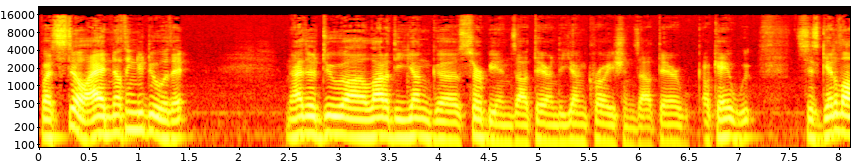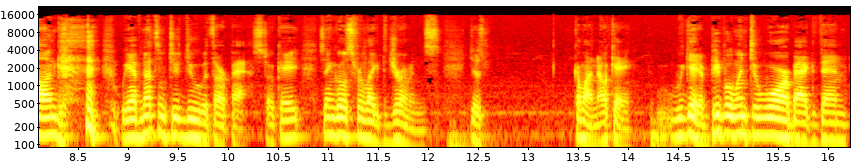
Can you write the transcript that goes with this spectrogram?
But still, I had nothing to do with it. Neither do uh, a lot of the young uh, Serbians out there and the young Croatians out there. Okay, we, let's just get along. we have nothing to do with our past. Okay, same goes for like the Germans. Just come on. Okay, we get it. People went to war back then.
